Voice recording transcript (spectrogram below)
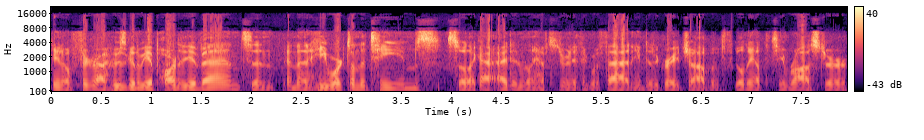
you know figure out who's going to be a part of the event, and and then he worked on the teams, so like I, I didn't really have to do anything with that, and he did a great job of building out the team roster,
